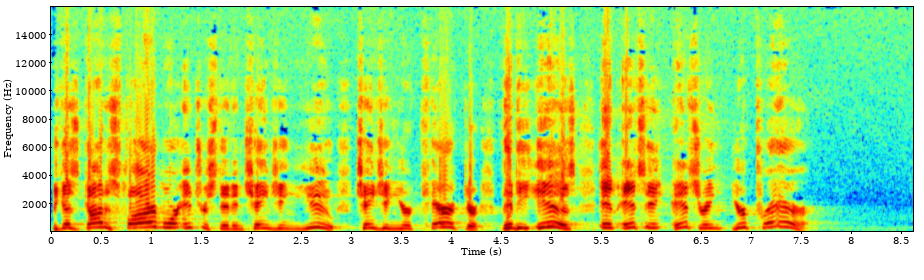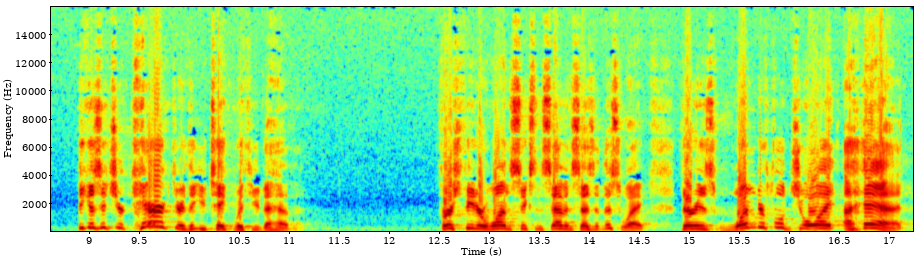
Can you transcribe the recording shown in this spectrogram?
Because God is far more interested in changing you, changing your character, than He is in answering, your prayer. Because it's your character that you take with you to heaven. 1 Peter 1 6 and 7 says it this way There is wonderful joy ahead,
